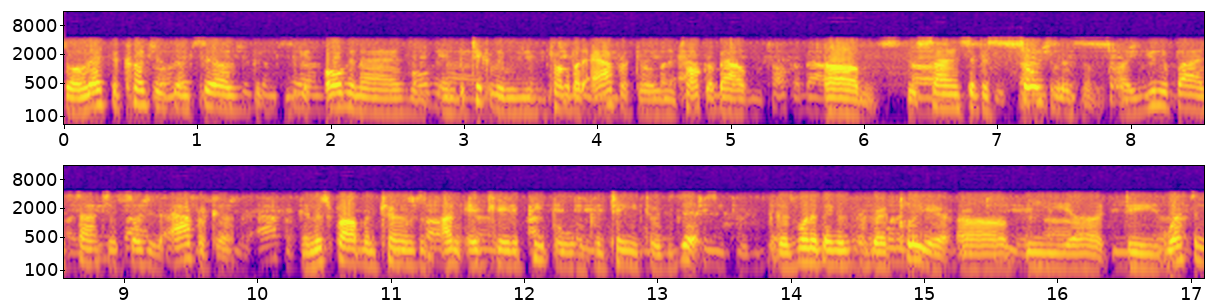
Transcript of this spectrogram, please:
So unless the countries themselves get organized, and, particularly when you talk about Africa, and you talk about um, the scientific socialism, a unified scientific socialist Africa, then this problem in terms of uneducated people will continue to exist. Because one of the things is very clear, uh, the uh, the Western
